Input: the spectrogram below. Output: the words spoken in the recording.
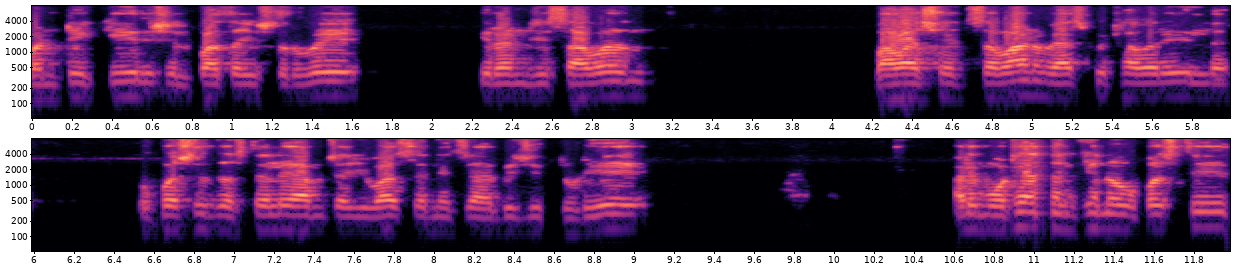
बंटी कीर शिल्पाताई सुर्वे किरणजी सावंत बाबासाहेब चव्हाण व्यासपीठावरील उपस्थित असलेले आमच्या युवा सेनेचे अभिजित दुडिये आणि मोठ्या संख्येनं उपस्थित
